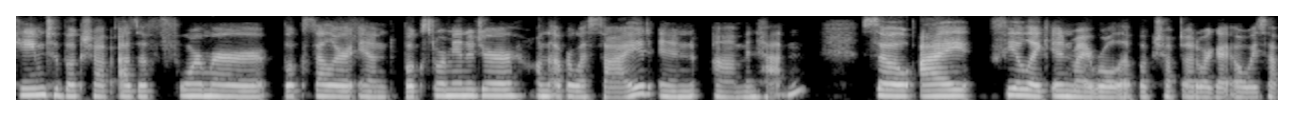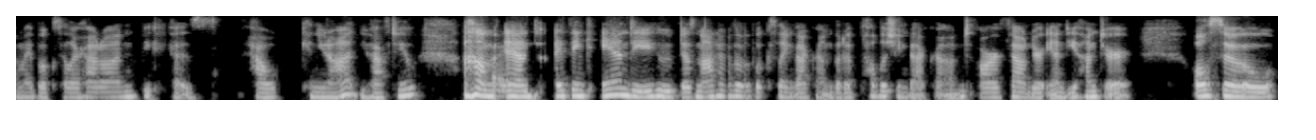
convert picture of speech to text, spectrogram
came to bookshop as a former bookseller and bookstore manager on the Upper West Side in um, Manhattan. So I feel like in my role at bookshop.org, I always have my bookseller hat on because how can you not? You have to. Um, And I think Andy, who does not have a book selling background, but a publishing background, our founder, Andy Hunter, also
